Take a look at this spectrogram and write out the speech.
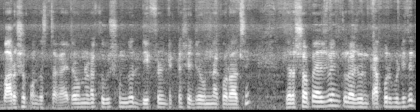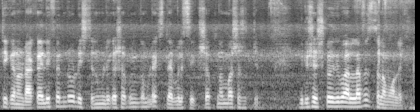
বারোশো পঞ্চাশ টাকা। এটা ওনারা খুবই সুন্দর ডিফারেন্ট একটা শেডের ওনা করা আছে। যারা শপে আসবেন, চলে আসবেন কাপড় পিটিতে ঠিকানা Dhaka elephant road, eastern Mallika shopping complex level six shop number সাতষট্টি। ভিডিও শেষ করে দেবো, আল্লাহ হাফিজ সালামু আলাইকুম।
